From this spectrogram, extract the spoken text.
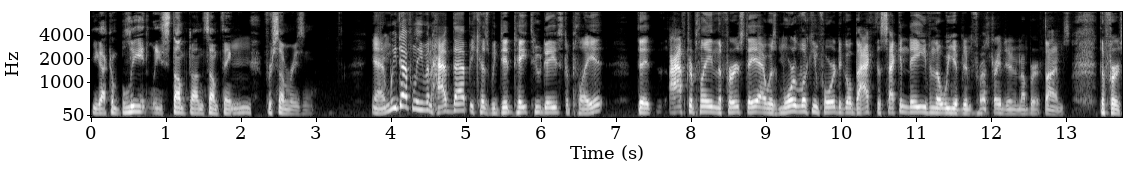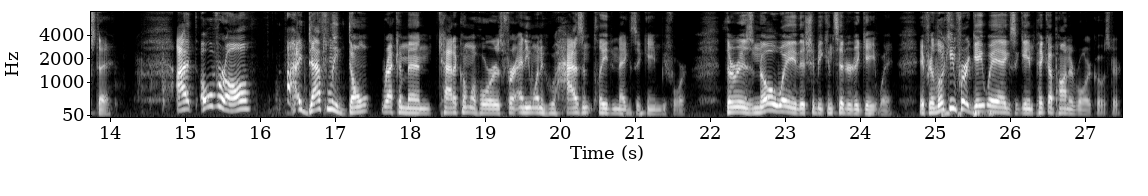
you got completely stumped on something mm. for some reason. Yeah, and we definitely even had that because we did take two days to play it. That after playing the first day, I was more looking forward to go back the second day, even though we had been frustrated a number of times the first day. I overall, I definitely don't recommend Catacomb of Horrors for anyone who hasn't played an exit game before. There is no way this should be considered a gateway. If you're looking for a gateway exit game, pick up Haunted Roller Coaster.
